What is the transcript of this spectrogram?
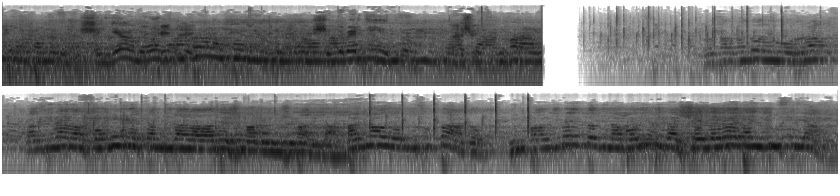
e con famiglie Scendiamo? la scelta Scendo per dietro. Salvatore Morra, candidato al comune e candidato alla decima municipalità. Bagnoli è il risultato di un fallimento di una politica scellerata industriale.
